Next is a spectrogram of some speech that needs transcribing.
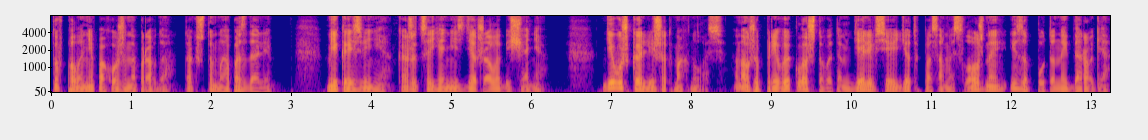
то вполне похоже на правду. Так что мы опоздали. «Мика, извини, кажется, я не сдержал обещания». Девушка лишь отмахнулась. Она уже привыкла, что в этом деле все идет по самой сложной и запутанной дороге.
